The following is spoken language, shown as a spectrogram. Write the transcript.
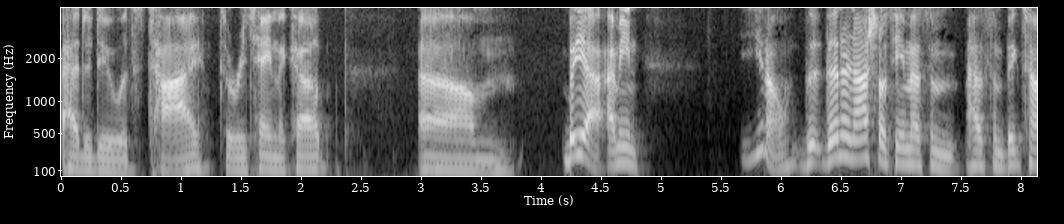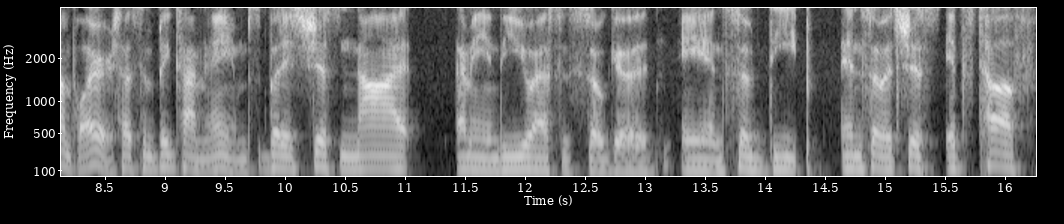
had to do was tie to retain the cup. Um, but yeah, I mean, you know, the, the international team has some has some big time players, has some big time names, but it's just not. I mean, the U.S. is so good and so deep, and so it's just it's tough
